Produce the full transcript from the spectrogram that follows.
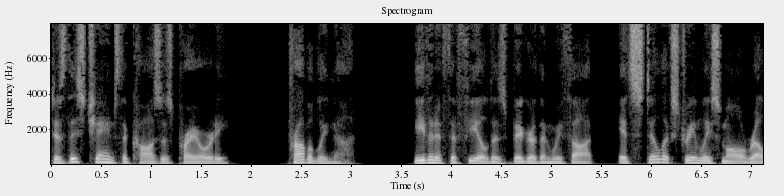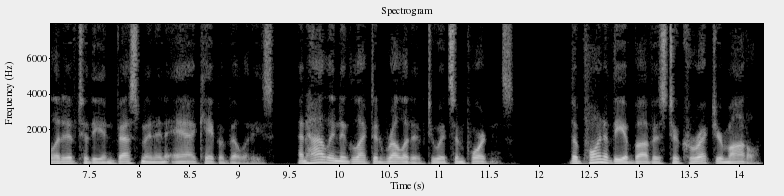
Does this change the cause's priority? Probably not. Even if the field is bigger than we thought, it's still extremely small relative to the investment in AI capabilities, and highly neglected relative to its importance. The point of the above is to correct your model,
